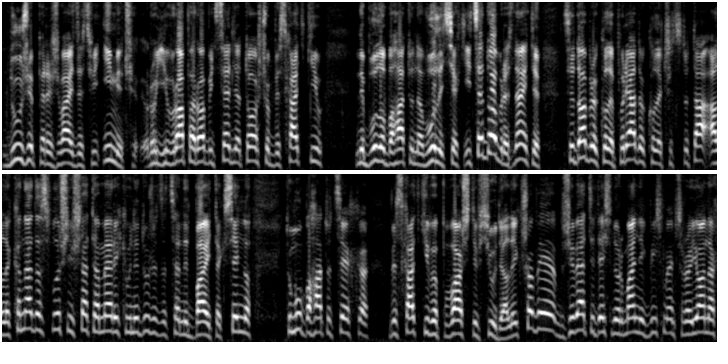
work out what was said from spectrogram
дуже переживає за свій імідж. Європа робить все для того, щоб безхатьків не було багато на вулицях. І це добре, знаєте, це добре, коли порядок, коли чистота. Але Канада, Сполучені Штати Америки, вони дуже за це не дбають так сильно. Тому багато цих е, безхатків ви побачите всюди. Але якщо ви живете десь в нормальних, більш-менш районах,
